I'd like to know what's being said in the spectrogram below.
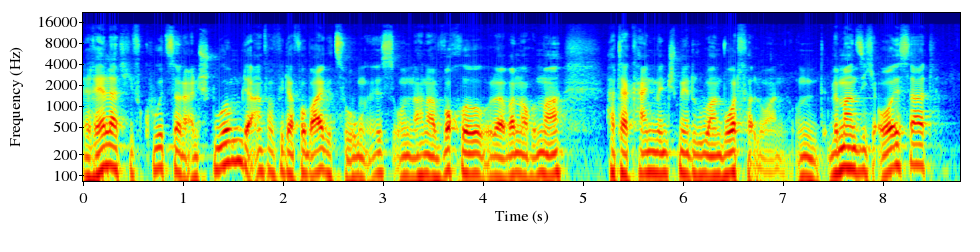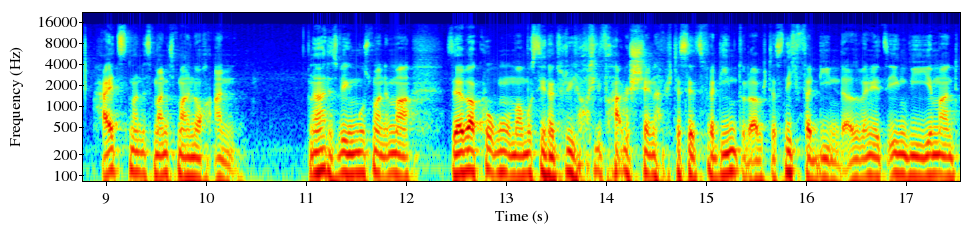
relativ kurz dann ein Sturm, der einfach wieder vorbeigezogen ist. Und nach einer Woche oder wann auch immer hat da kein Mensch mehr drüber ein Wort verloren. Und wenn man sich äußert, heizt man es manchmal noch an. Ja, deswegen muss man immer selber gucken und man muss sich natürlich auch die Frage stellen, habe ich das jetzt verdient oder habe ich das nicht verdient? Also wenn jetzt irgendwie jemand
